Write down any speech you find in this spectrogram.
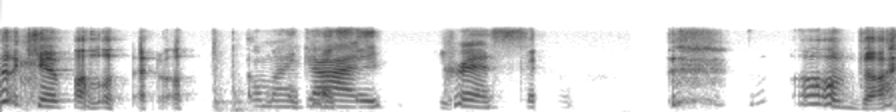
I can't follow that up. Oh my god. Chris, Oh, I'm dying.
